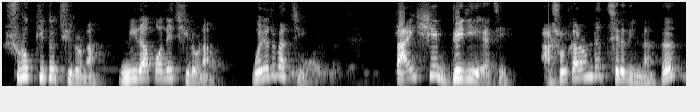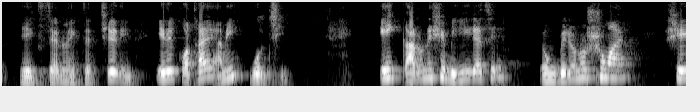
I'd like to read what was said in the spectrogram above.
সুরক্ষিত ছিল না, নিরাপদে ছিল না। বোঝাতে পারছি? তাই সে বেরিয়ে গেছে। আসল কারণটা ছেড়ে দিন না হ্যাঁ? এক্স ছেড়ে দিন। এদের কথায় আমি বলছি। এই কারণে সে বেরিয়ে গেছে এবং বেরোনোর সময় সে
